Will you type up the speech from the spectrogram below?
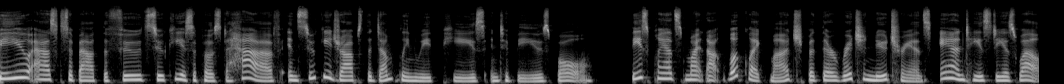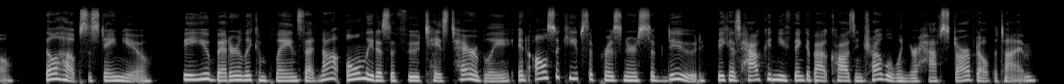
Biyu asks about the food Suki is supposed to have, and Suki drops the dumpling weed peas into Biyu's bowl. These plants might not look like much, but they're rich in nutrients and tasty as well. They'll help sustain you. Biyu bitterly complains that not only does the food taste terribly, it also keeps the prisoners subdued, because how can you think about causing trouble when you're half starved all the time?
